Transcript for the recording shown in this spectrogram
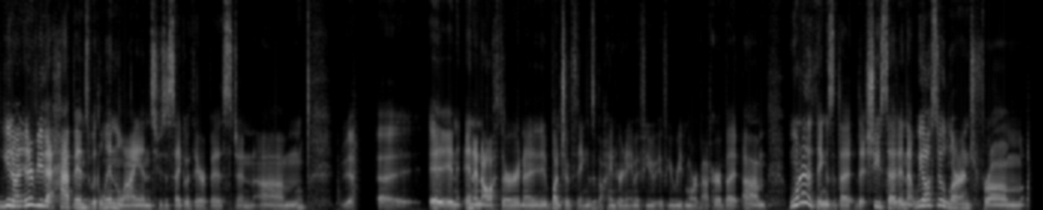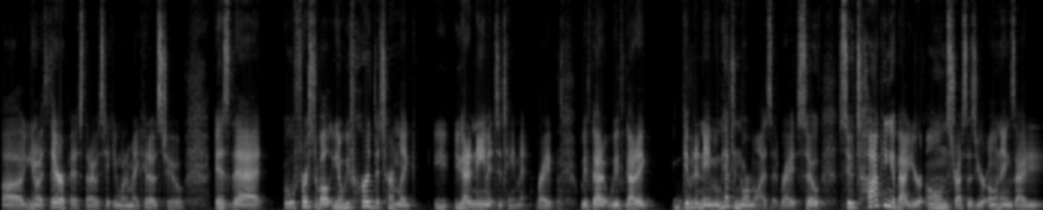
you know an interview that happens with Lynn Lyons, who's a psychotherapist and um uh, and an author and a, bunch of things behind her name if you if you read more about her. But um, one of the things that that she said and that we also learned from uh, you know a therapist that I was taking one of my kiddos to is that well first of all you know we've heard the term like you, you got to name it to tame it right we've got we've got to give it a name and we have to normalize it right? So so talking about your own stresses your own anxieties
